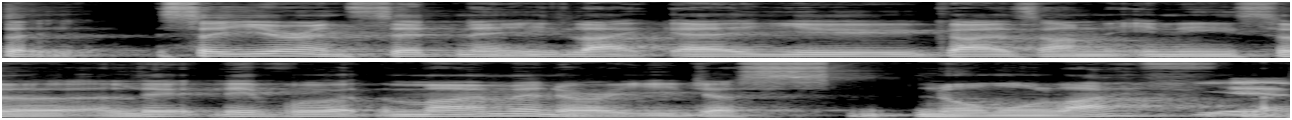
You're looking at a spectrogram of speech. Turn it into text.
so, so you're in Sydney? Like, are you guys on any sort of alert level at the moment, or are you just normal life? Yeah.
